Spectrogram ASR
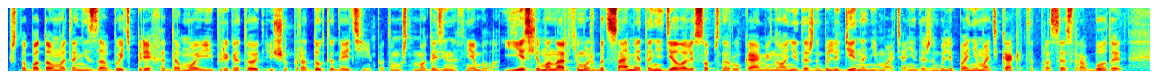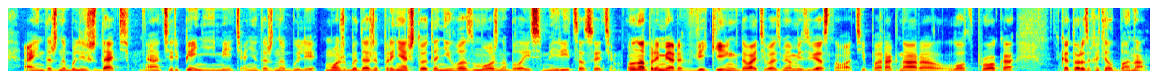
чтобы потом это не забыть, приехать домой и приготовить еще продукты найти, потому что магазинов не было. Если монархи, может быть, сами это не делали собственно руками, но они должны были людей нанимать, они должны были понимать, как этот процесс работает, они должны были ждать, а, терпение иметь, они должны были, может быть, даже принять, что это невозможно было и смириться с этим. Ну, например, Викинг, давайте возьмем из известного типа Рагнара Лотброка, который захотел банан.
